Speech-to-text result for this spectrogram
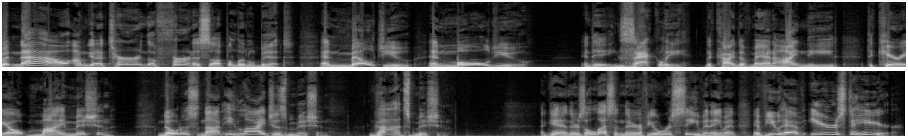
But now I'm going to turn the furnace up a little bit and melt you and mold you into exactly the kind of man I need to carry out my mission. Notice not Elijah's mission, God's mission. Again, there's a lesson there if you'll receive it. Amen. If you have ears to hear,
